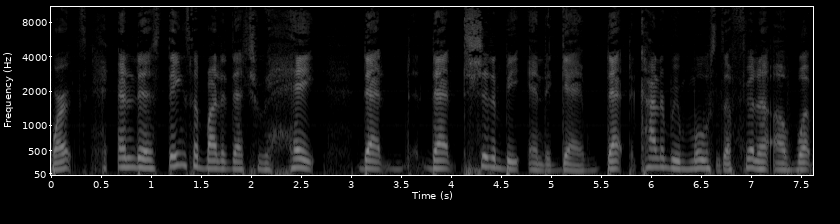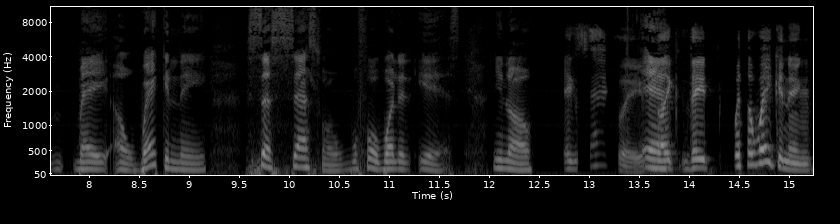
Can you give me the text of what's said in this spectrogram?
works, and there's things about it that you hate that that shouldn't be in the game. That kind of removes the feeling of what made Awakening successful for what it is. You know, Exactly. And- like they with Awakening,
